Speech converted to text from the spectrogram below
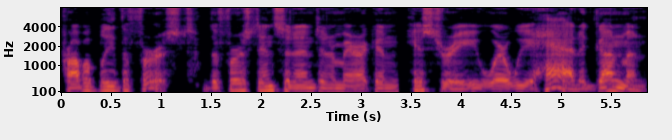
probably the first, the first incident in American history where we had a gunman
